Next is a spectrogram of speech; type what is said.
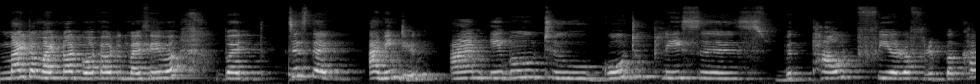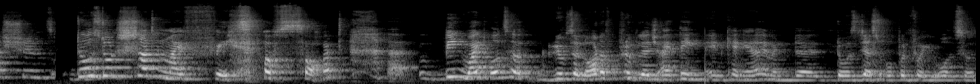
might or might not work out in my favor, but just that I'm Indian, I'm able to go to places without fear of repercussions. Doors don't shut in my face of sort. Uh, being white also gives a lot of privilege, I think, in Kenya. I mean, the doors just open for you also.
